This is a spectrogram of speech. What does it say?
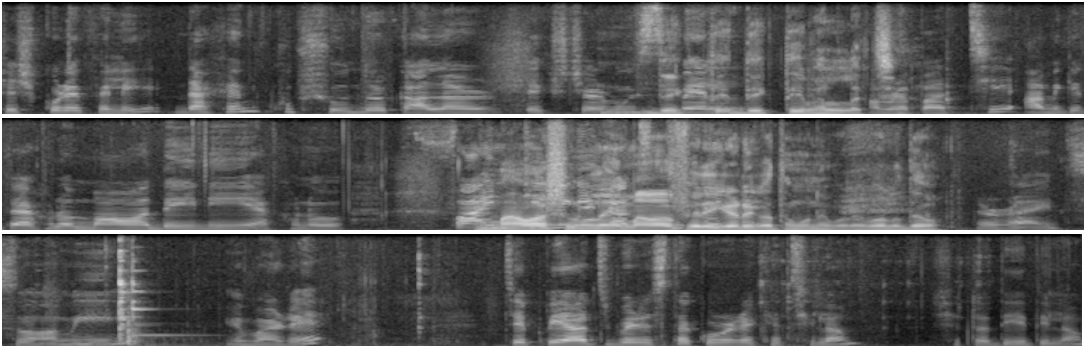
শেষ করে ফেলি। দেখেন খুব সুন্দর কালার টেক্সচার এবং স্মেল দেখতেই ভালো লাগছে। আমরা পাচ্ছি। আমি কিন্তু এখনও মাওয়া দেইনি এখনও মাওয়া শুনলেই মাওয়া। ফেরিঘাটের কথা মনে পড়ে বলো দাও। রাইট সো আমি এবারে যে পেঁয়াজ বেরেস্তা করে রেখেছিলাম সেটা দিয়ে দিলাম।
